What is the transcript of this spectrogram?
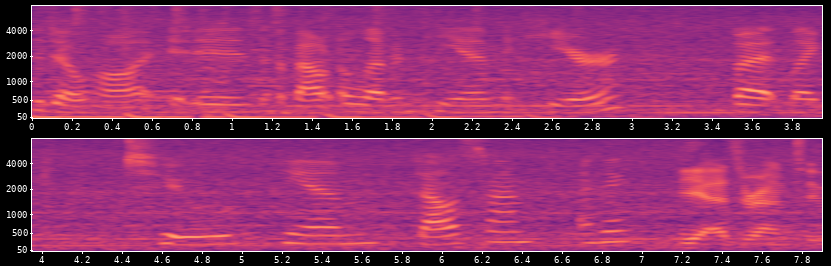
To Doha. It is about 11 p.m. here, but like 2 p.m. Dallas time, I think. Yeah, it's around 2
